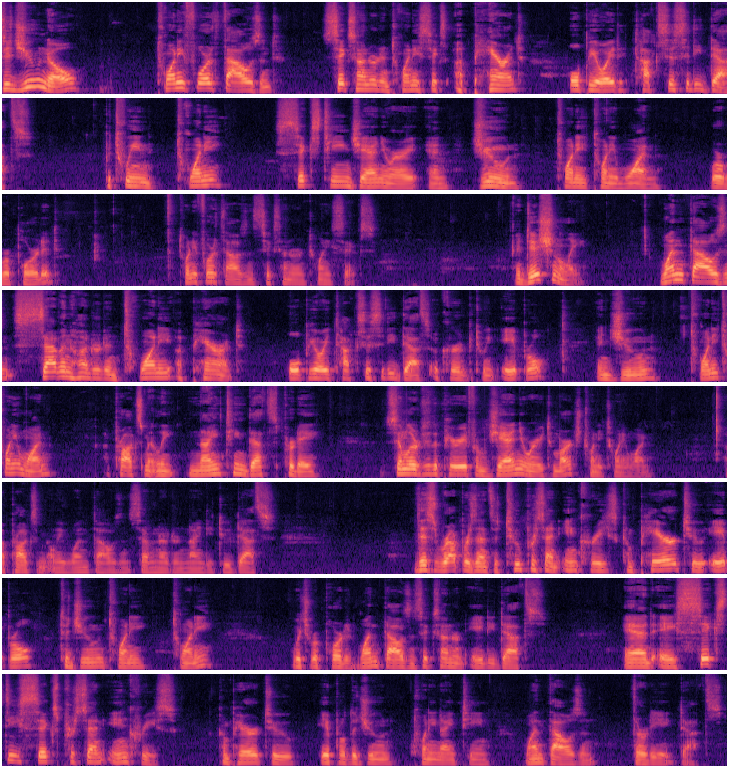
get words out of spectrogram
Did you know 24,626 apparent opioid toxicity deaths between 2016 January and June 2021 were reported? 24,626. Additionally, 1,720 apparent opioid toxicity deaths occurred between April and June 2021, approximately 19 deaths per day, similar to the period from January to March 2021, approximately 1,792 deaths. This represents a 2% increase compared to April to June 2020, which reported 1,680 deaths and a 66% increase compared to April to June 2019, 1,038 deaths.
